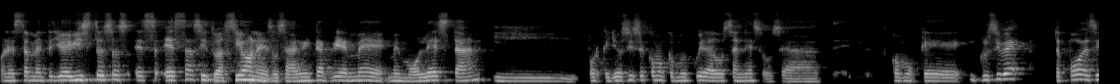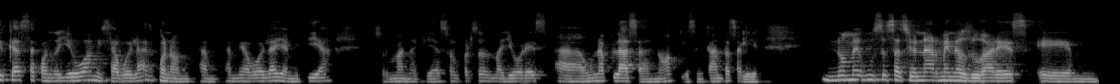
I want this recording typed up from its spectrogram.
Honestamente, yo he visto esas, esas situaciones, o sea, a mí también me, me molestan y porque yo sí soy como que muy cuidadosa en eso, o sea, como que inclusive te puedo decir que hasta cuando llevo a mis abuelas, bueno, a, mi abuela y a mi tía, su hermana, que ya son personas mayores, a una plaza, ¿no? Que les encanta salir no me gusta estacionarme en los lugares em,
